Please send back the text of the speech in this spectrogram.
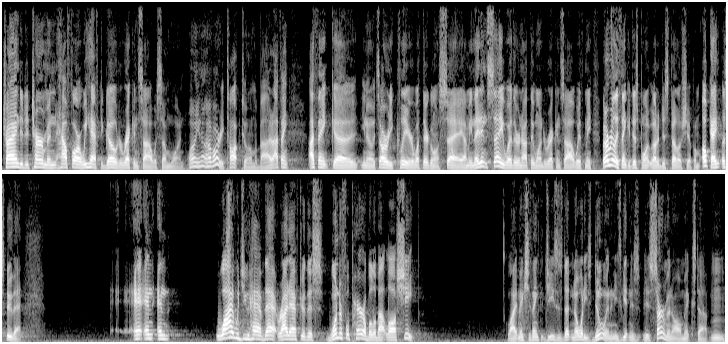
trying to determine how far we have to go to reconcile with someone. Well, you know, I've already talked to them about it. I think, I think uh, you know, it's already clear what they're going to say. I mean, they didn't say whether or not they wanted to reconcile with me, but I really think at this point we ought to disfellowship them. Okay, let's do that. And, and, and why would you have that right after this wonderful parable about lost sheep? Why, it makes you think that Jesus doesn't know what he's doing and he's getting his, his sermon all mixed up. Mm.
